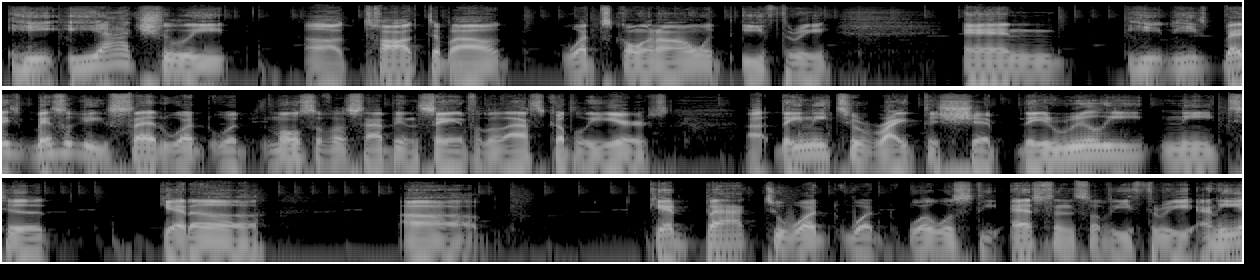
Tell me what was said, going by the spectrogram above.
he he actually uh, talked about what's going on with E3, and he he basically said what what most of us have been saying for the last couple of years. Uh, they need to right the ship. They really need to get a uh, get back to what what what was the essence of E3. And he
